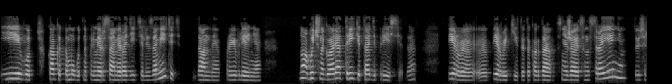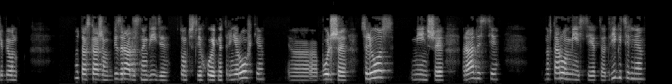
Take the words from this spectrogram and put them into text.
И вот как это могут, например, сами родители заметить, данные проявления, ну, обычно говорят, три кита депрессии. Да? Первый, э, первый кит – это когда снижается настроение, то есть ребенок ну, так скажем, в безрадостном виде, в том числе ходит на тренировки, э, больше слез, меньше радости. На втором месте это двигательная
